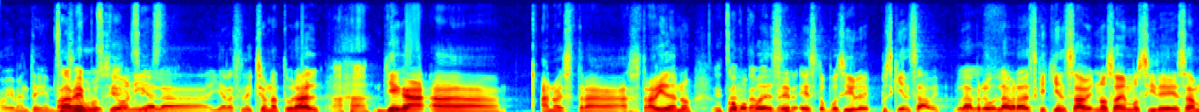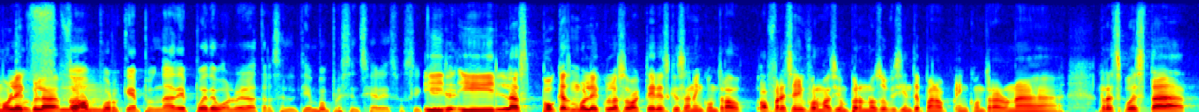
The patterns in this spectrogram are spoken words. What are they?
obviamente, en base a Sabemos que evolución y a la, y a la selección natural, Ajá, llega a, a nuestra, a nuestra vida, ¿no? ¿Cómo puede ser esto posible? Pues quién sabe. La, Pues, la verdad es que quién sabe, no sabemos si de esa pues molécula no, porque pues nadie puede volver atrás en el tiempo presenciar eso. Así Y, que, y las pocas moléculas o bacterias que se han encontrado ofrecen información, pero no suficiente para encontrar una respuesta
